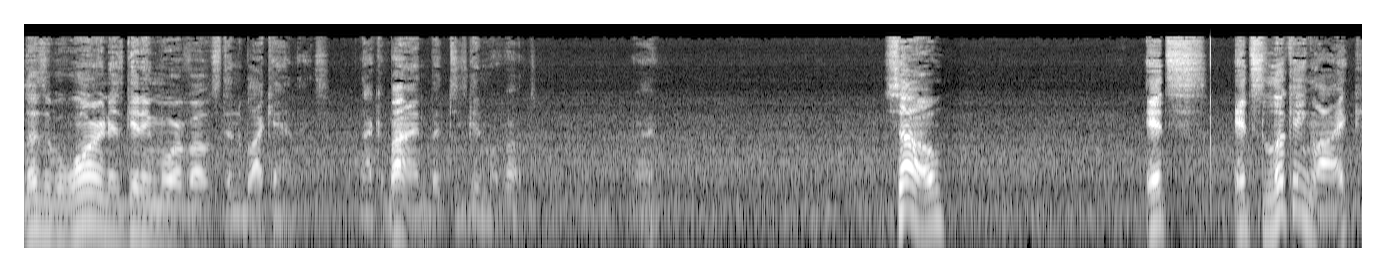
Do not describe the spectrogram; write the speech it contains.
Elizabeth Warren is getting more votes than the black candidates. Not combined, but he's getting more votes. Right? So, it's it's looking like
